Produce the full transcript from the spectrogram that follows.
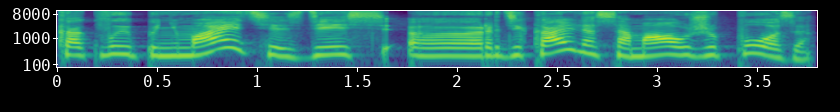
Как вы понимаете, здесь э, радикально сама уже поза.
